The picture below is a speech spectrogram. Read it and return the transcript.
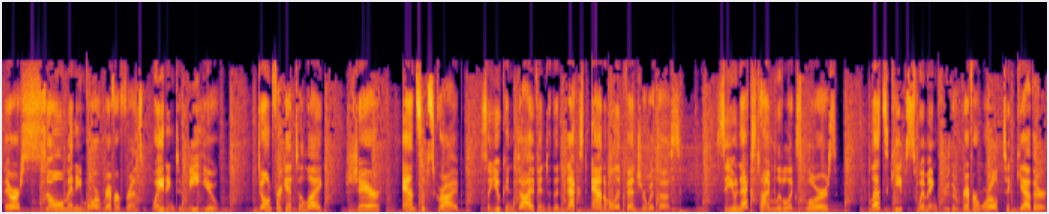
There are so many more river friends waiting to meet you. Don't forget to like, share, and subscribe so you can dive into the next animal adventure with us. See you next time, little explorers. Let's keep swimming through the river world together.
